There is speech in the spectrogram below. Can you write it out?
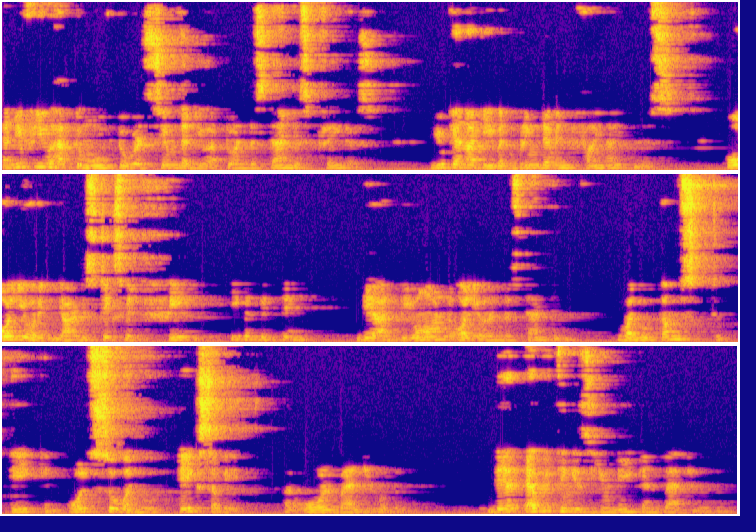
And if you have to move towards him, then you have to understand his traders. You cannot even bring them in finiteness. All your yardsticks will fail even with them. They are beyond all your understanding. One who comes to take and also one who takes away are all valuable. There everything is unique and valuable.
